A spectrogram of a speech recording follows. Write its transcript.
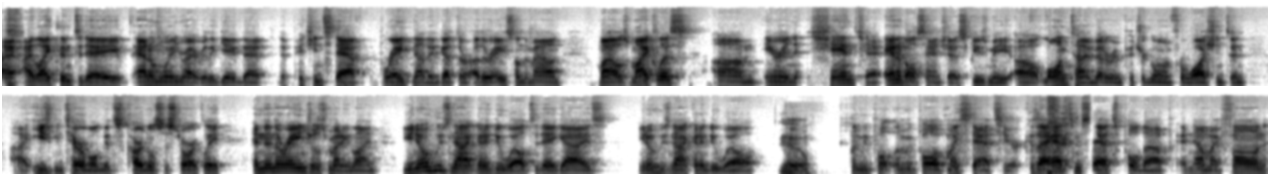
I, I, like them today. Adam Wainwright really gave that the pitching staff a break. Now they've got their other ace on the mound, Miles Mikolas, um, Aaron Sanchez, Anibal Sanchez, excuse me, uh, longtime veteran pitcher going for Washington. Uh, he's been terrible against Cardinals historically. And then the Angels money line. You know who's not going to do well today, guys? You know who's not going to do well? Who? Let me pull let me pull up my stats here because I had some stats pulled up and now my phone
